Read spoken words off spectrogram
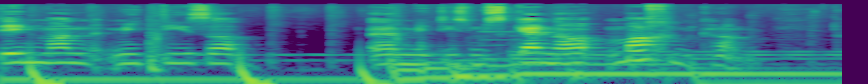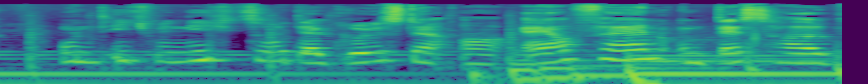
den man mit, dieser, äh, mit diesem Scanner machen kann. Und ich bin nicht so der größte AR-Fan und deshalb,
